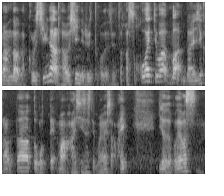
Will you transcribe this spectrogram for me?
なんだろうな、苦しみながら楽しんでるってことですね。だからそこが一番、まあ大事かなと思って、まあ配信させてもらいました。はい。以上でございます。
